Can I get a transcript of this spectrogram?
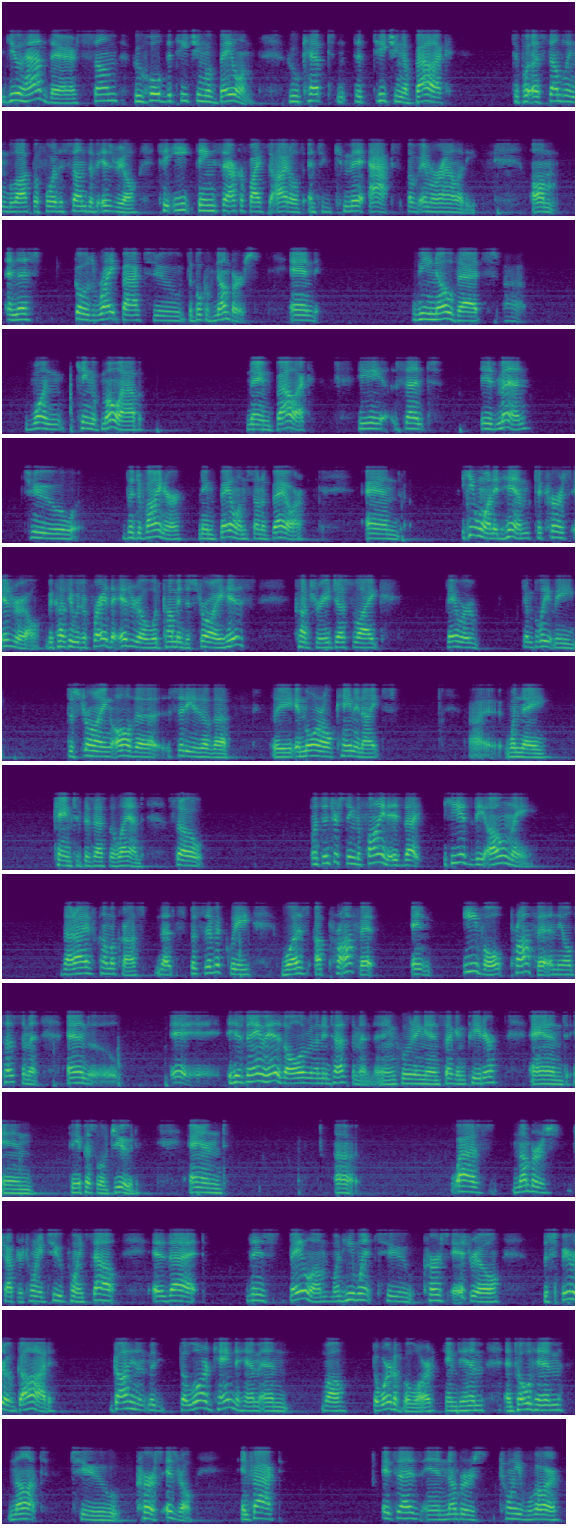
you have there some who hold the teaching of Balaam, who kept the teaching of Balak to put a stumbling block before the sons of Israel, to eat things sacrificed to idols, and to commit acts of immorality. Um, and this goes right back to the book of Numbers. And we know that uh, one king of Moab named Balak, he sent his men to the diviner named Balaam, son of Beor, and he wanted him to curse Israel because he was afraid that Israel would come and destroy his country just like they were completely destroying all the cities of the the immoral Canaanites uh, when they came to possess the land. So what's interesting to find is that he is the only that I've come across that specifically was a prophet an evil prophet in the Old Testament, and it, his name is all over the New Testament, including in Second Peter and in the Epistle of Jude, and uh, as Numbers chapter 22 points out, is that this Balaam, when he went to curse Israel, the Spirit of God, God, the Lord came to him and, well, the word of the Lord came to him and told him not to curse Israel. In fact, it says in Numbers 24,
